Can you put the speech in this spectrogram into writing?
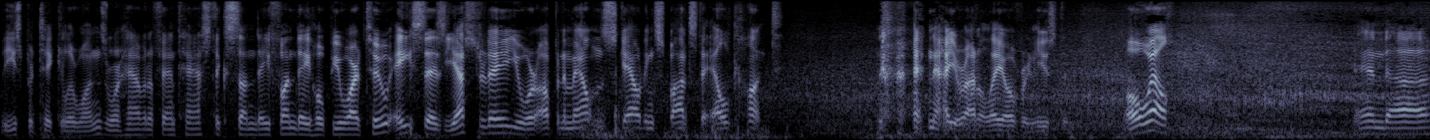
these particular ones. We're having a fantastic Sunday fun day. Hope you are too. Ace says, yesterday you were up in the mountains scouting spots to elk hunt. And now you're on a layover in Houston. Oh well. And uh,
